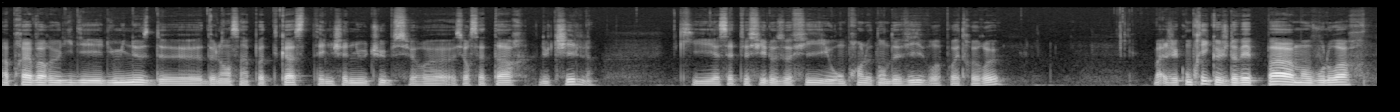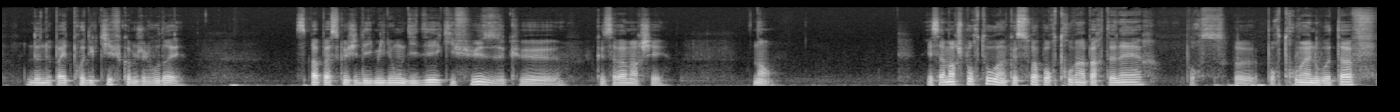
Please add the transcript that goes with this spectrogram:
après avoir eu l'idée lumineuse de, lancer un podcast et une chaîne YouTube sur, euh, sur cet art du chill, qui est cette philosophie où on prend le temps de vivre pour être heureux, bah, j'ai compris que je devais pas m'en vouloir de ne pas être productif comme je le voudrais. C'est pas parce que j'ai des millions d'idées qui fusent que, ça va marcher. Non. Et ça marche pour tout, hein, que ce soit pour trouver un partenaire, pour, euh, pour trouver un nouveau taf.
